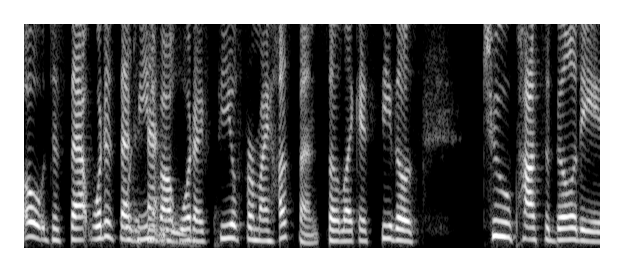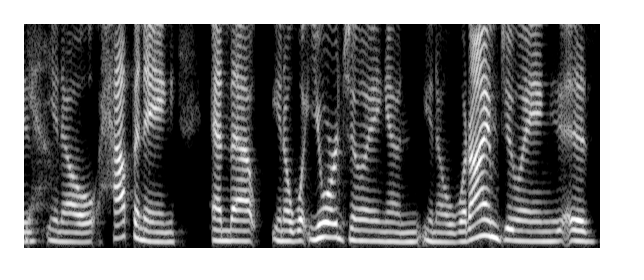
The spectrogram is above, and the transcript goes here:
oh does that what does that what does mean that about mean? what i feel for my husband so like i see those two possibilities yeah. you know happening and that you know what you're doing and you know what i'm doing is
